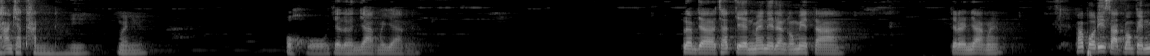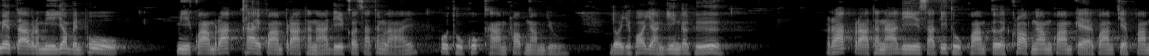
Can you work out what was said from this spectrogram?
ช้างชะทันนี้เหมือนนี้ โอ้โหจเจริญยากไม่ยากเนี่ยเริ่มจะชัดเจนไหมในเรื่องของเมตตาเจริญยากไหมพระโพธิสัตว์บำเพ็ญเมตตาบารมีย่อมเป็นผู้ มีความรักใคร่ความปรารถนาดีก่อสัตว์ทั้งหลาย ผู้ถูกคุกคามครอบงำอยู่ โดยเฉพาะอย่างยิ่งก็คือ รักปรารถนาดีสัตว์ที่ถูกความเกิดครอบงำความแก่ความเจ็บความ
